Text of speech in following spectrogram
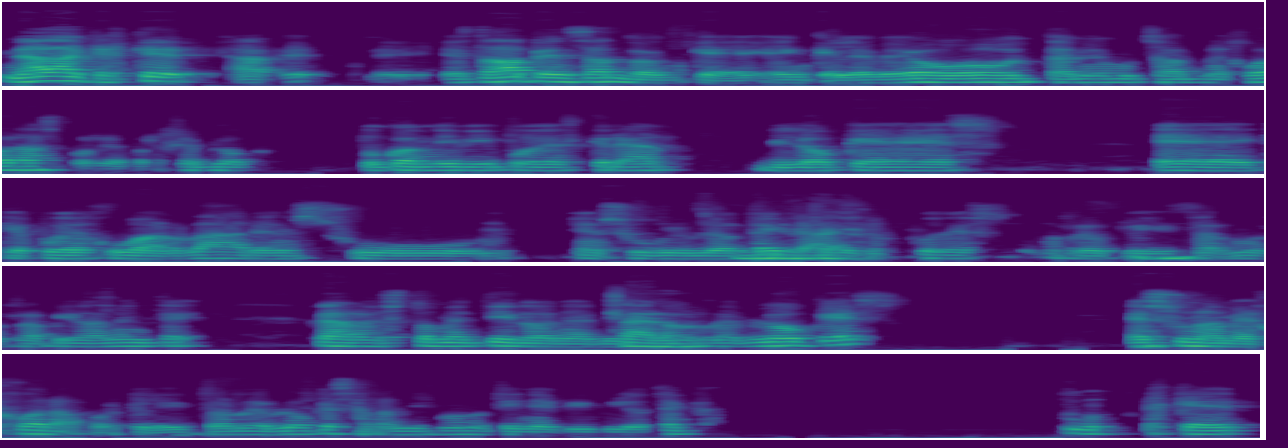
Nada, que es que eh, estaba pensando en que, en que le veo también muchas mejoras, porque por ejemplo, tú con Divi puedes crear bloques eh, que puedes guardar en su, en su biblioteca, y los puedes reutilizar muy rápidamente. Claro, esto metido en el editor de bloques es una mejora, porque el editor de bloques ahora mismo no tiene biblioteca es que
